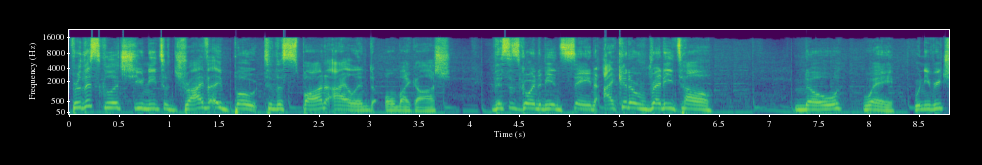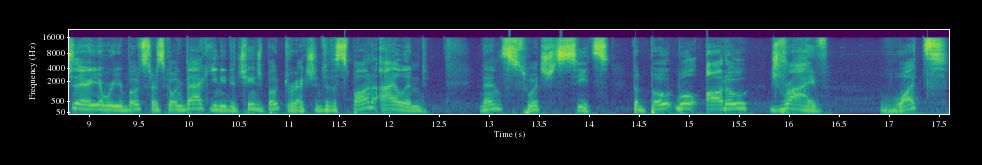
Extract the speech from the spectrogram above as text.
For this glitch, you need to drive a boat to the spawn island. Oh my gosh. This is going to be insane. I can already tell. No way. When you reach the area where your boat starts going back, you need to change boat direction to the spawn island, then switch seats. The boat will auto drive. What?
